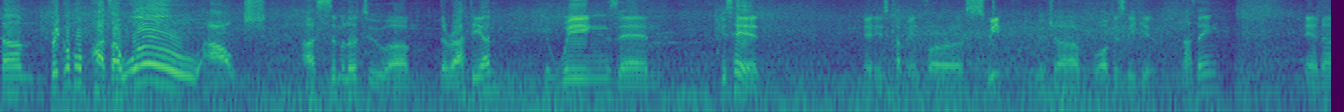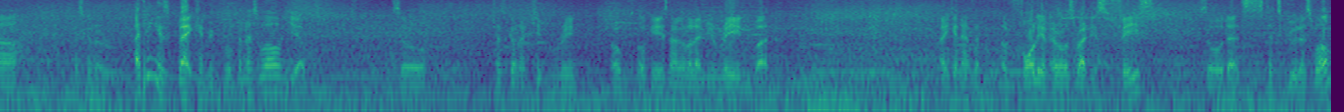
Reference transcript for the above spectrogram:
Um, breakable parts are whoa, ouch, are similar to um, the Rathian, the wings and his head. And he's coming for a sweep, which um, will obviously hit nothing. And uh, just gonna, I think his back can be broken as well. Yep. So just gonna keep rain. Oh, okay, it's not gonna let me rain, but I can have a, a volley of arrows right in his face. So that's that's good as well.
